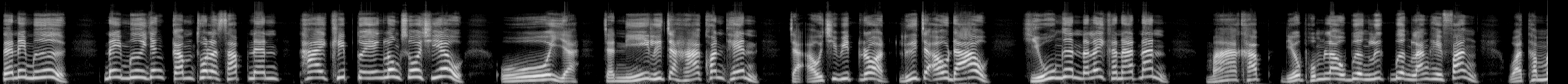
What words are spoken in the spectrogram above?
แต่ในมือ ในมือยังกำโทรศัพท์แน่นถ่ายคลิปตัวเองลงโซเชียล โอ้ยอย่าจะหนีหรือจะหาคอนเทนต์ จะเอาชีวิตรอดหรือจะเอาดาว หิวเงินอะไรขนาดนั้น มาครับ เดี๋ยวผมเล่าเบื้องลึกเบื้องหลังให้ฟัง ว่าทำไม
